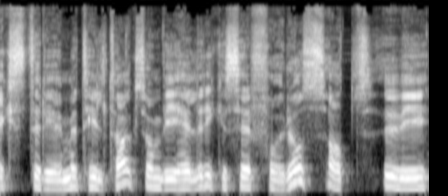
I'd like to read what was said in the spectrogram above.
ekstreme tiltak som vi heller ikke ser for oss at vi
